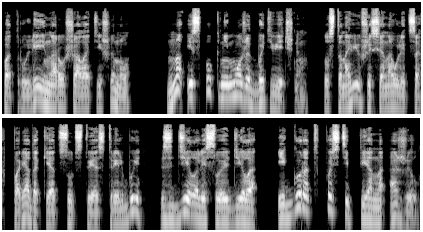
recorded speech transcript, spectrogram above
патрулей нарушало тишину. Но испуг не может быть вечным. Установившийся на улицах порядок и отсутствие стрельбы сделали свое дело, и город постепенно ожил.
